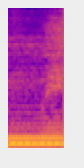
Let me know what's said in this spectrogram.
Mm-hmm.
